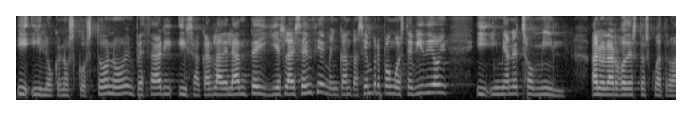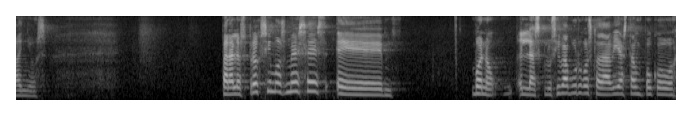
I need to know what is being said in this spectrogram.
y, lo que nos costó ¿no? empezar y, sacarla adelante y es la esencia y me encanta. Siempre pongo este vídeo y, me han hecho mil a lo largo de estos cuatro años. Para los próximos meses, eh, bueno, la exclusiva Burgos todavía está un poco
